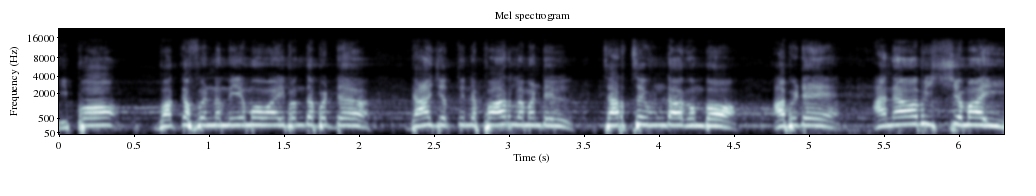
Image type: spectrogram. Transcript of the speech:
ഇപ്പോ വഖഫിന്റെ നിയമവുമായി ബന്ധപ്പെട്ട് രാജ്യത്തിന്റെ പാർലമെന്റിൽ ചർച്ച ഉണ്ടാകുമ്പോൾ അവിടെ അനാവശ്യമായി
